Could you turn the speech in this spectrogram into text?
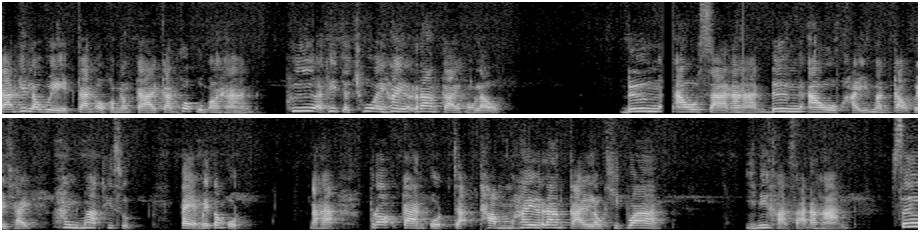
การที่เราเวทการออกกำลังกายการควบคุมอาหาร เพื่อที่จะช่วยให้ร่างกายของเราดึงเอาสารอาหาร ดึงเอาไขมันเก่าไปใช้ให้มากที่สุด แต่ไม่ต้องอดนะคะ เพราะการอดจะทำให้ร่างกายเราคิดว่า อีนี่ขาดสารอาหาร ซึ่ง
